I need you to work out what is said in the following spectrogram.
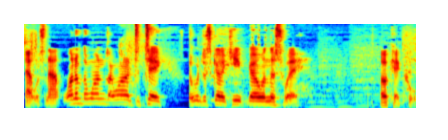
That was not one of the ones I wanted to take, so we're just going to keep going this way. Okay, cool.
